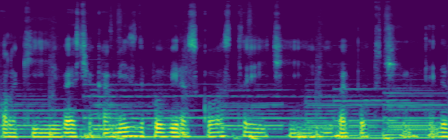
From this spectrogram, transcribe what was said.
fala que veste a camisa, depois vira as costas e, te, e vai para outro time, entendeu?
